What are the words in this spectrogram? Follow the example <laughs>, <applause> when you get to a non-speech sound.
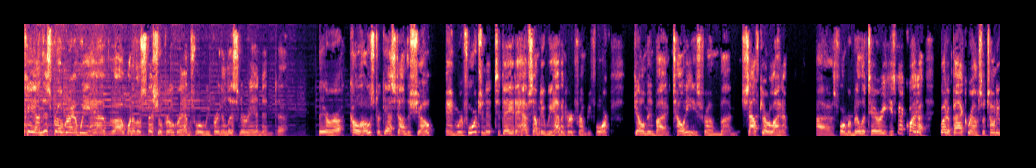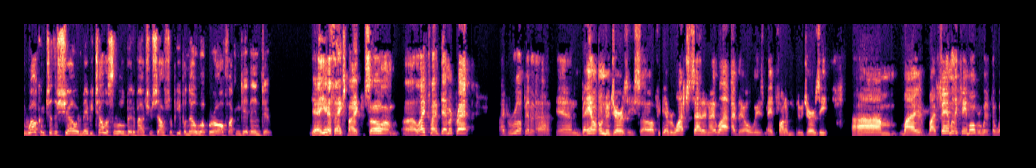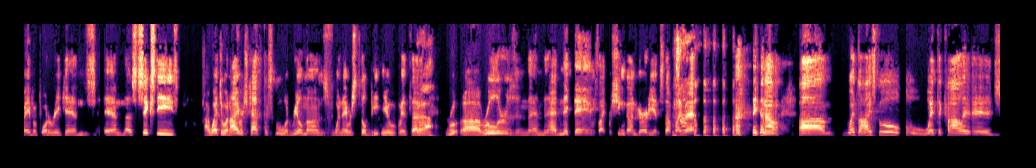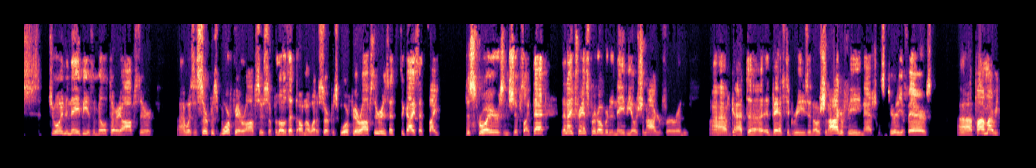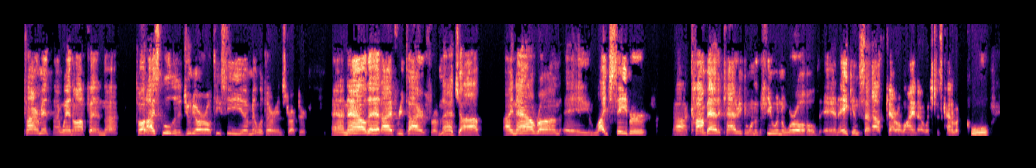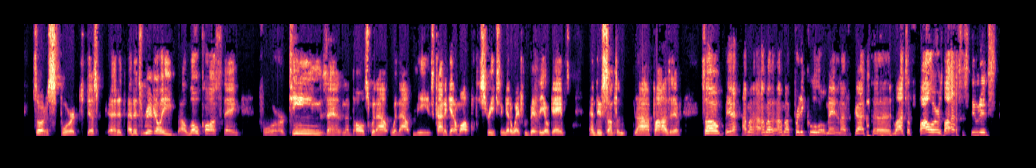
Okay, on this program, we have uh, one of those special programs where we bring a listener in and uh, they're a co host or guest on the show. And we're fortunate today to have somebody we haven't heard from before, a gentleman by Tony. He's from um, South Carolina, uh, former military. He's got quite a quite a background. So, Tony, welcome to the show, and maybe tell us a little bit about yourself so people know what we're all fucking getting into. Yeah, yeah. Thanks, Mike. So, um, uh, lifetime Democrat. I grew up in a, in Bayonne, New Jersey. So if you ever watched Saturday Night Live, they always made fun of New Jersey. Um, my my family came over with the wave of Puerto Ricans in the '60s. I went to an Irish Catholic school with real nuns when they were still beating you with uh, yeah. ru- uh, rulers and, and had nicknames like Machine Gun Gertie and stuff like that. <laughs> <laughs> you know, um, went to high school, went to college, joined the Navy as a military officer. I was a surface warfare officer. So, for those that don't know what a surface warfare officer is, that's the guys that fight destroyers and ships like that. Then I transferred over to Navy oceanographer, and I've got uh, advanced degrees in oceanography, national security affairs. Uh, upon my retirement, I went off and uh, taught high school as a junior ROTC uh, military instructor. And now that I've retired from that job, I now run a lightsaber uh, combat academy, one of the few in the world in Aiken, South Carolina, which is kind of a cool sort of sport. Just and, it, and it's really a low cost thing for teens and adults without without means. Kind of get them off the streets and get away from video games and do something uh, positive. So yeah, I'm a I'm a I'm a pretty cool old man. I've got uh, <laughs> lots of followers, lots of students.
